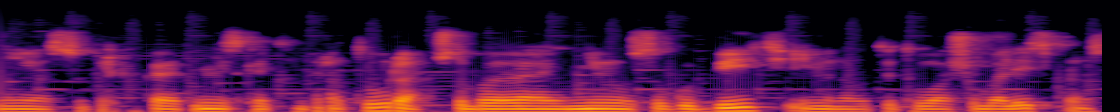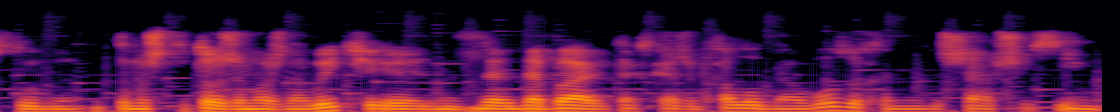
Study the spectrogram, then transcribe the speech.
не супер какая-то низкая температура, чтобы не усугубить именно вот эту вашу болезнь простудную. Потому что тоже можно выйти, добавить, так скажем, холодного воздуха, надышавшись им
